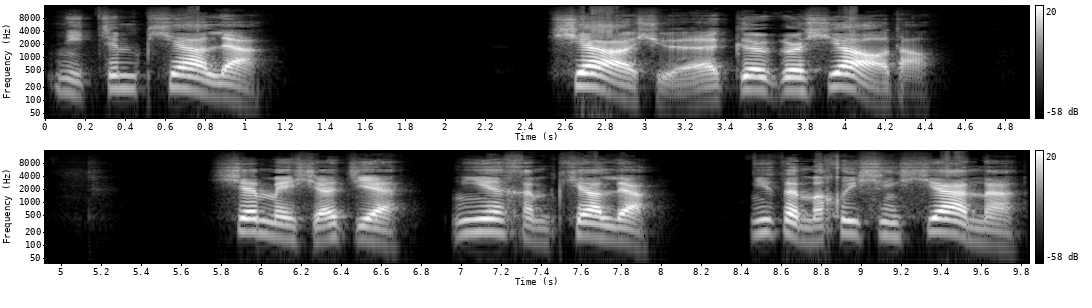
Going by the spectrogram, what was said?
你真漂亮。”夏雪咯咯笑道：“夏美小姐，你也很漂亮，你怎么会姓夏呢？”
